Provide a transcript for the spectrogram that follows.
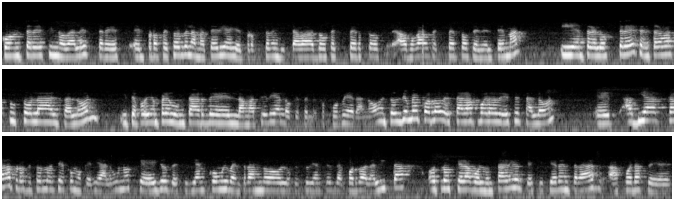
con tres sinodales, tres, el profesor de la materia y el profesor invitaba a dos expertos, abogados expertos en el tema, y entre los tres entrabas tú sola al salón y te podían preguntar de la materia lo que se les ocurriera, ¿no? Entonces yo me acuerdo de estar afuera de ese salón, eh, había, cada profesor lo hacía como quería, algunos que ellos decidían cómo iba entrando los estudiantes de acuerdo a la lista, otros que era voluntario, el que quisiera entrar, afuera se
